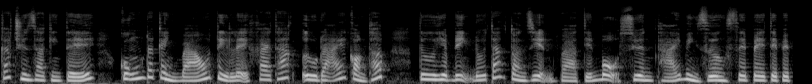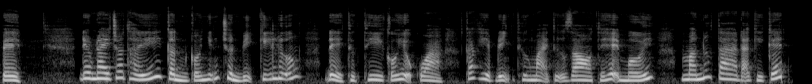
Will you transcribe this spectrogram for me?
các chuyên gia kinh tế cũng đã cảnh báo tỷ lệ khai thác ưu đãi còn thấp từ Hiệp định Đối tác Toàn diện và Tiến bộ Xuyên Thái Bình Dương CPTPP. Điều này cho thấy cần có những chuẩn bị kỹ lưỡng để thực thi có hiệu quả các hiệp định thương mại tự do thế hệ mới mà nước ta đã ký kết.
